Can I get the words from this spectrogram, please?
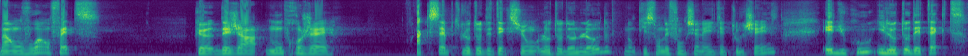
ben on voit en fait que déjà mon projet accepte l'autodétection, l'auto-download, donc qui sont des fonctionnalités de toolchains, et du coup, il autodétecte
